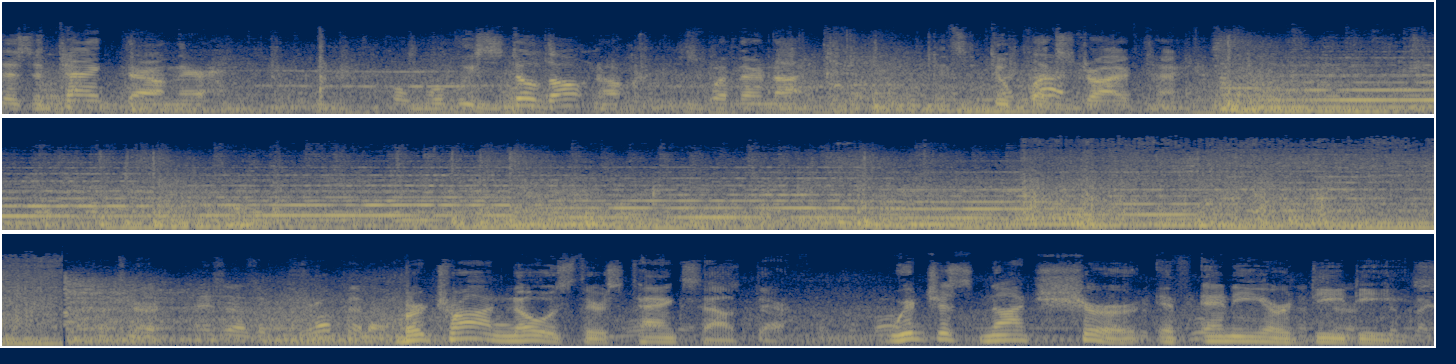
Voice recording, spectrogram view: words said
there's a tank down there, but what we still don't know is whether or not it's a duplex drive tank. Bertrand knows there's tanks out there. We're just not sure if any are DDs.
